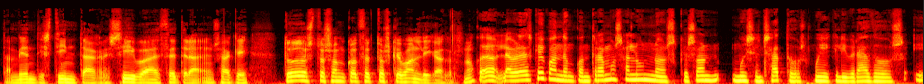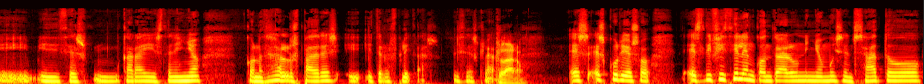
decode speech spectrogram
también distinta, agresiva, etcétera. O sea que todos estos son conceptos que van ligados, ¿no? La verdad es que cuando encontramos alumnos que son muy sensatos, muy equilibrados y, dices, mm, caray, este niño, conoces a los padres y, y te lo explicas. Dices, claro. Claro es, es curioso. Es difícil encontrar un niño muy sensato,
